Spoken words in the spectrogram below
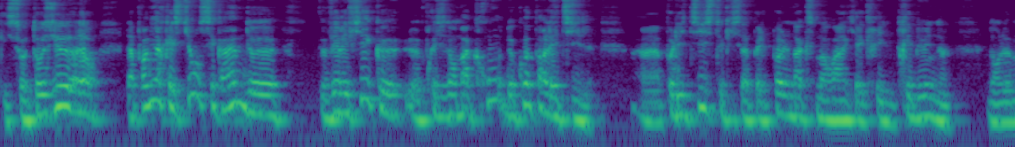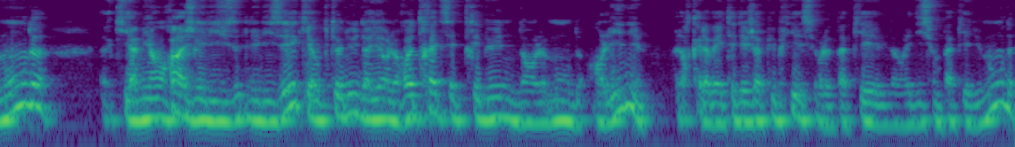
qui sautent aux yeux. Alors, la première question, c'est quand même de, vérifier que le président Macron, de quoi parlait-il? Un politiste qui s'appelle Paul Max Morin, qui a écrit une tribune dans Le Monde, euh, qui a mis en rage l'Élysée, qui a obtenu d'ailleurs le retrait de cette tribune dans Le Monde en ligne, alors qu'elle avait été déjà publiée sur le papier, dans l'édition papier du Monde.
